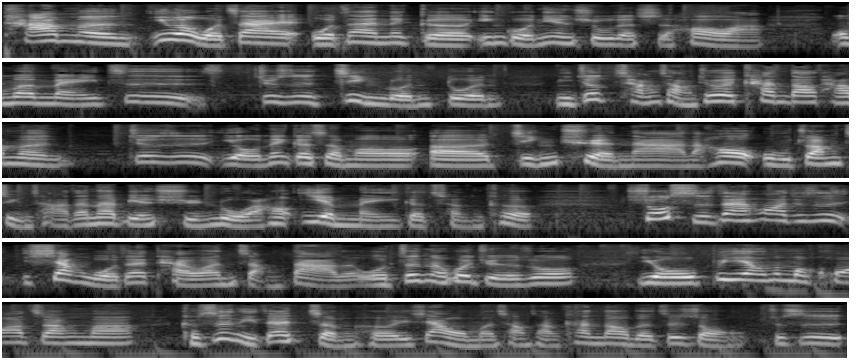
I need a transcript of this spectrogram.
他们因为我在我在那个英国念书的时候啊，我们每一次就是进伦敦。你就常常就会看到他们就是有那个什么呃警犬呐，然后武装警察在那边巡逻，然后验每一个乘客。说实在话，就是像我在台湾长大的，我真的会觉得说有必要那么夸张吗？可是你再整合一下我们常常看到的这种，就是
